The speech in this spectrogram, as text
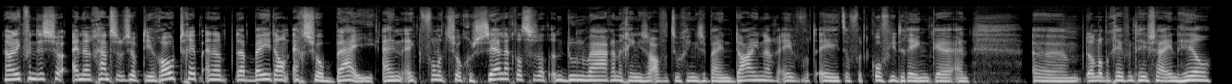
nou, ik vind het zo. En dan gaan ze dus op die roadtrip en daar ben je dan echt zo bij. En ik vond het zo gezellig dat ze dat aan het doen waren. En dan gingen ze af en toe gingen ze bij een diner even wat eten of wat koffie drinken. En ehm, dan op een gegeven moment heeft zij een heel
